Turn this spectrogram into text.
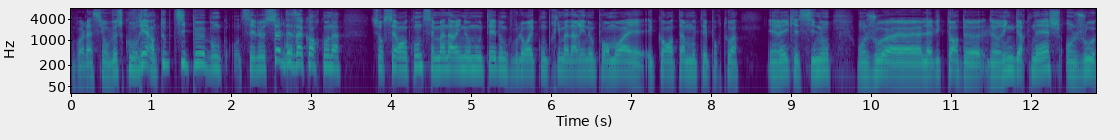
Voilà, si on veut se couvrir un tout petit peu, bon, c'est le seul Ouais. désaccord qu'on a sur ces rencontres, c'est Manarino Moutet, donc vous l'aurez compris, Manarino pour moi et, et Corentin Moutet pour toi, Eric. Et sinon, on joue euh, la victoire de, de Rinderknecht, on joue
